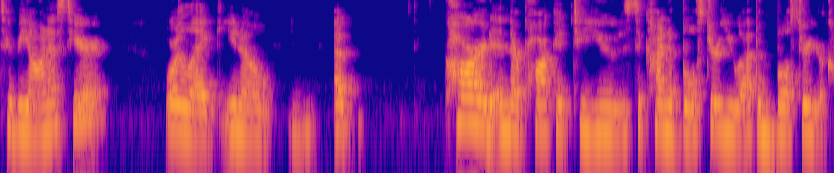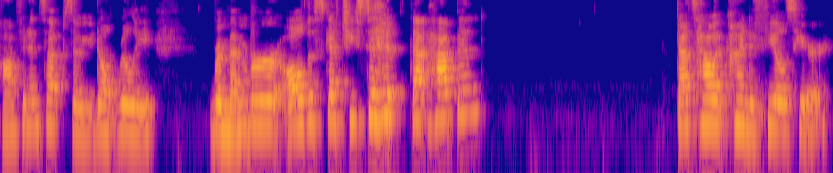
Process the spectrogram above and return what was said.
to be honest here, or like, you know, a card in their pocket to use to kind of bolster you up and bolster your confidence up so you don't really remember all the sketchy shit that happened. That's how it kind of feels here.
